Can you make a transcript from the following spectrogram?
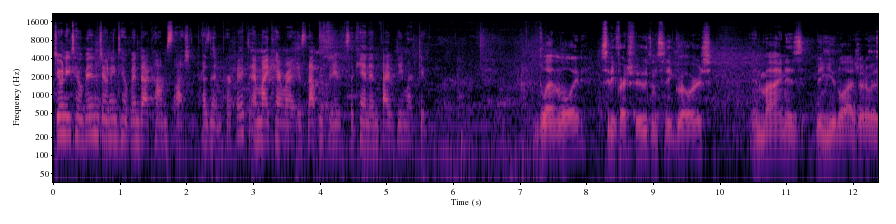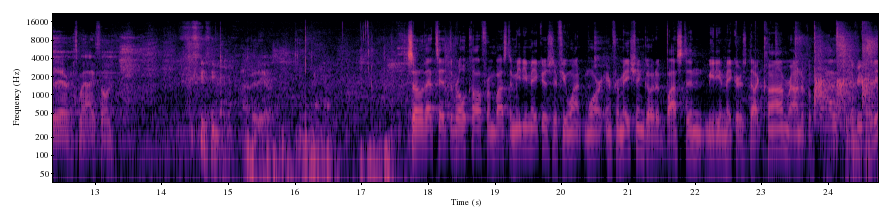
Joni Tobin, jonitobin.com slash present perfect. And my camera is not with me, it's the Canon 5D Mark II. Glynn Lloyd, City Fresh Foods and City Growers, and mine is being utilized right over there. It's my iPhone. So that's it, the roll call from Boston Media Makers. If you want more information, go to bostonmediamakers.com. Round of applause, everybody.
